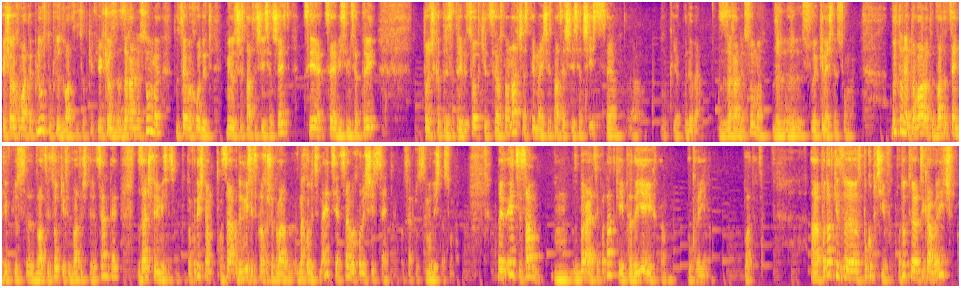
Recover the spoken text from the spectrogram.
Якщо рахувати плюс, то плюс 20%. Якщо з загальної суми, то це виходить мінус 16,66, це, це 83. Точка 33% це основна частина, і 16,66 це е, ну, як ПДВ з загальної суми, з, з кінечної суми. Виставлення товару це 20 центів плюс 20% це 24 центи за 4 місяці. Тобто, фактично, за один місяць, просто що товар знаходиться на Etsy, це виходить 6 центів. Ну, Це просто символічна сума. Etsy сам збирає ці податки і передає їх там в Україну. Платить. Податки з, з покупців. Тут е, цікава річ.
